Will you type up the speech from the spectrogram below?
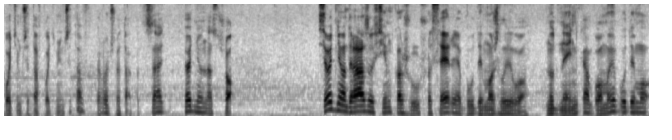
потім читав, потім не читав. Коротше, отак от. Сьогодні у нас що? Сьогодні одразу всім кажу, що серія буде, можливо, нудненька, бо ми будемо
